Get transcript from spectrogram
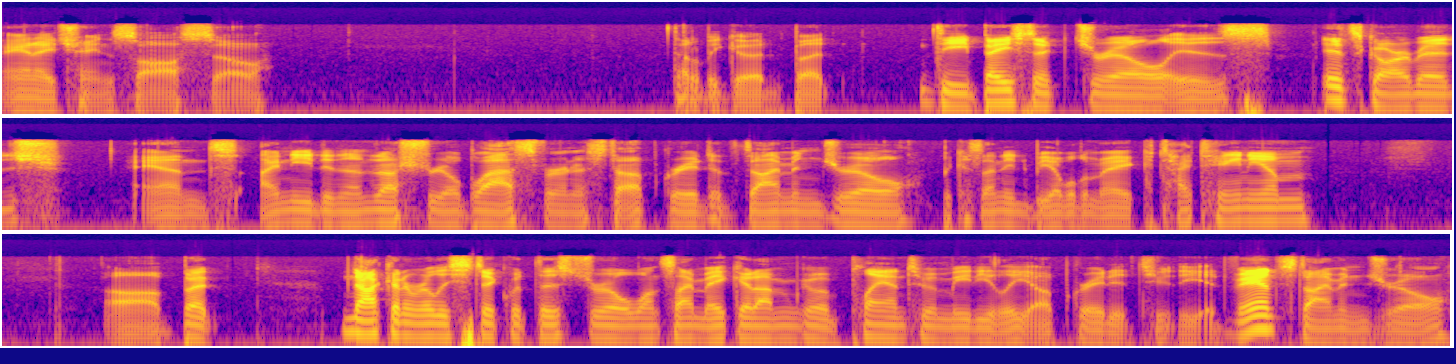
and a chainsaw, so that'll be good. But the basic drill is it's garbage, and I need an industrial blast furnace to upgrade to the diamond drill because I need to be able to make titanium. Uh, but not going to really stick with this drill once I make it. I'm going to plan to immediately upgrade it to the advanced diamond drill.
